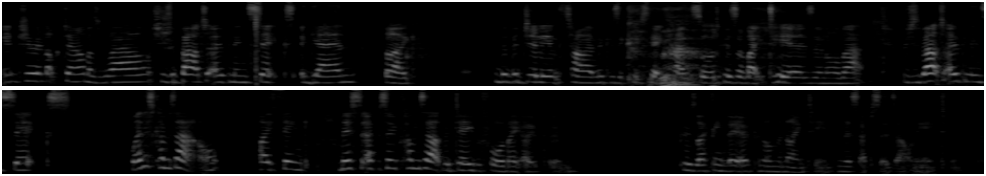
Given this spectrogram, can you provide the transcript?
in, during lockdown as well. She's about to open in six again for like the bajillionth time because it keeps getting cancelled because of like tiers and all that. But she's about to open in six. When this comes out, I think this episode comes out the day before they open. Because I think they open on the 19th and this episode's out on the 18th.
